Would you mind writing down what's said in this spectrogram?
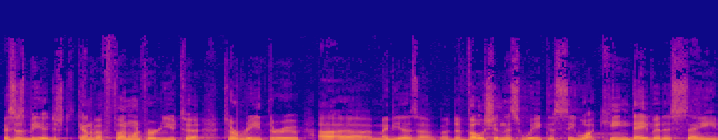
This is be just kind of a fun one for you to, to read through, uh, uh, maybe as a, a, devotion this week to see what King David is saying.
